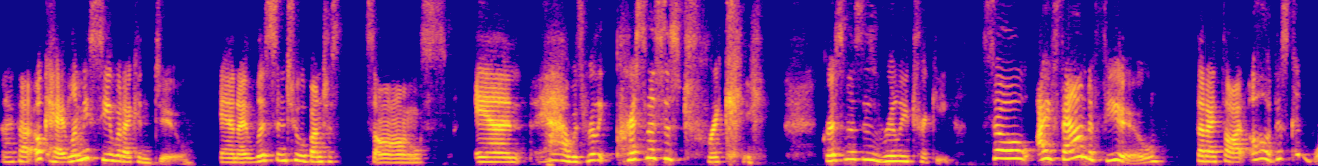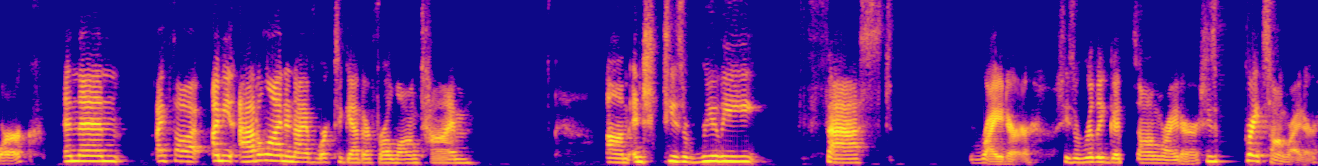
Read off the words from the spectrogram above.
And I thought, okay, let me see what I can do. And I listened to a bunch of songs, and yeah, it was really Christmas is tricky. Christmas is really tricky. So I found a few that I thought, oh, this could work. And then I thought, I mean, Adeline and I have worked together for a long time. Um, and she's a really fast writer. She's a really good songwriter. She's a great songwriter,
